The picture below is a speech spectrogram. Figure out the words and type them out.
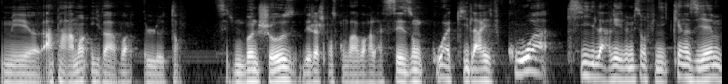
Mais euh, apparemment, il va avoir le temps. C'est une bonne chose. Déjà, je pense qu'on va avoir la saison, quoi qu'il arrive, quoi qu'il arrive, même si on finit 15e,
